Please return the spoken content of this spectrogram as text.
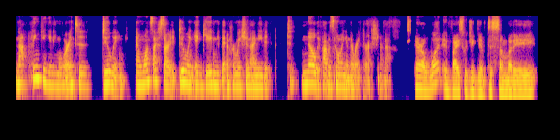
not thinking anymore into doing. And once I started doing, it gave me the information I needed to know if I was going in the right direction or not. Tara, what advice would you give to somebody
